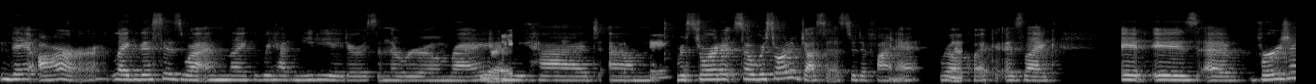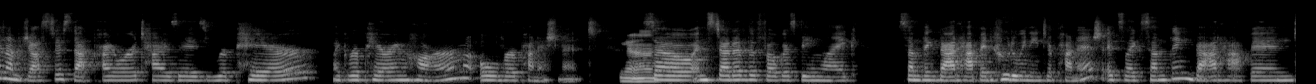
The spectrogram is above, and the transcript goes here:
they are like this is what and like we had mediators in the room, right? Right. And we had um Okay. restorative so restorative justice to define it real Yeah. quick is like it is a version of justice that prioritizes repair, like repairing harm over punishment. Yeah. So instead of the focus being like something bad happened, who do we need to punish? It's like something bad happened,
